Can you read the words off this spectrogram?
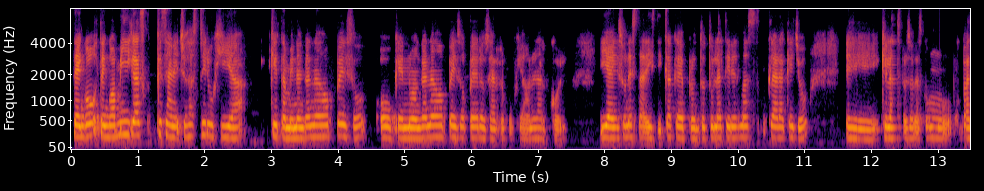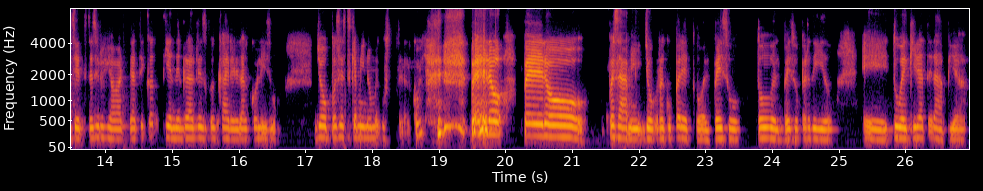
tengo, tengo amigas que se han hecho esa cirugía que también han ganado peso o que no han ganado peso pero se han refugiado en el alcohol. Y ahí es una estadística que de pronto tú la tienes más clara que yo, eh, que las personas como pacientes de cirugía bariátrica tienen gran riesgo de caer en el alcoholismo. Yo pues es que a mí no me gusta el alcohol, pero, pero pues a mí yo recuperé todo el peso, todo el peso perdido, eh, tuve que ir a terapia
